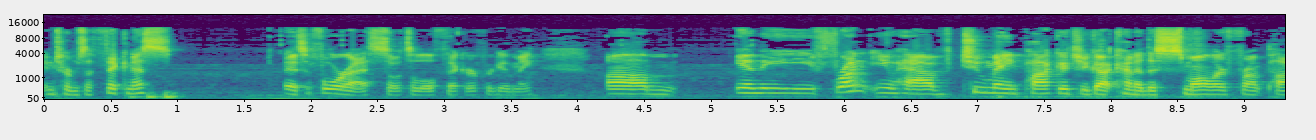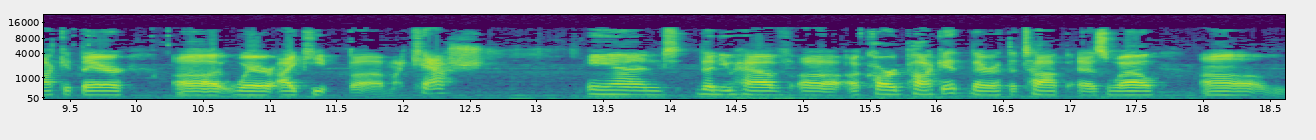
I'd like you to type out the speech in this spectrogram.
in terms of thickness. It's a 4S, so it's a little thicker. Forgive me. Um, in the front, you have two main pockets. You got kind of the smaller front pocket there, uh, where I keep uh, my cash and then you have uh, a card pocket there at the top as well. Um,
